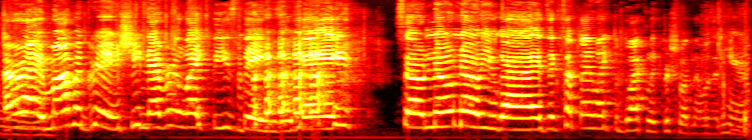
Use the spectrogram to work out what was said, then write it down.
All right, Mama Grace, she never liked these things, okay? so no, no, you guys. Except I like the black licorice one that was in here.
